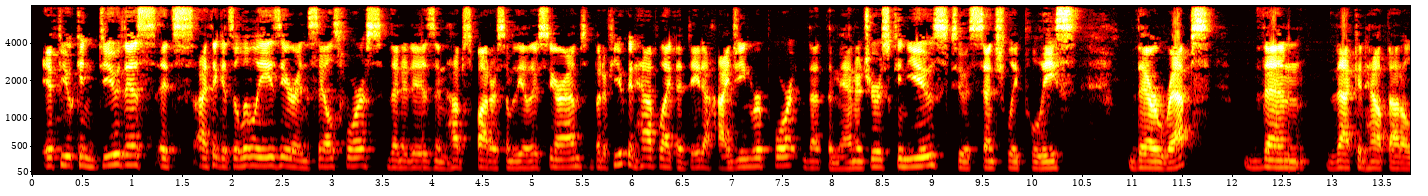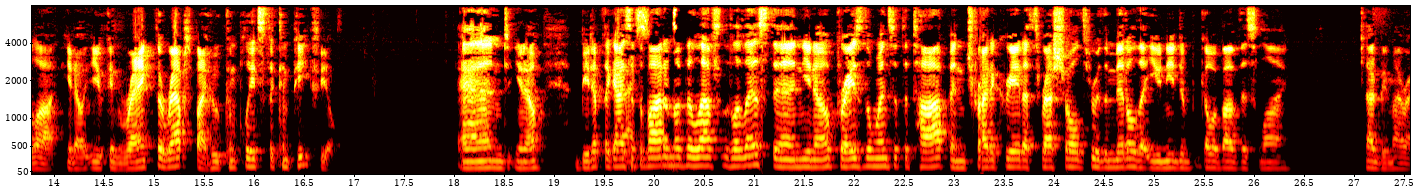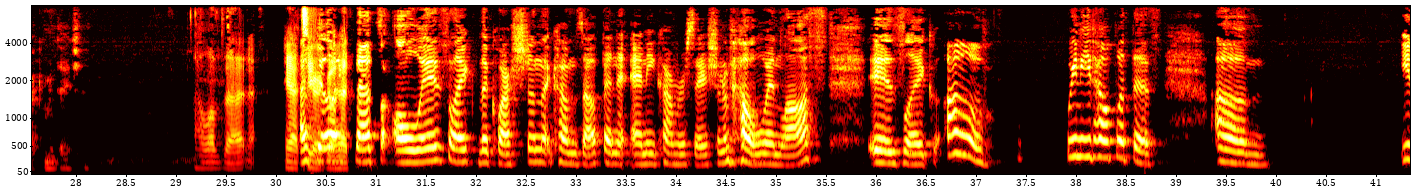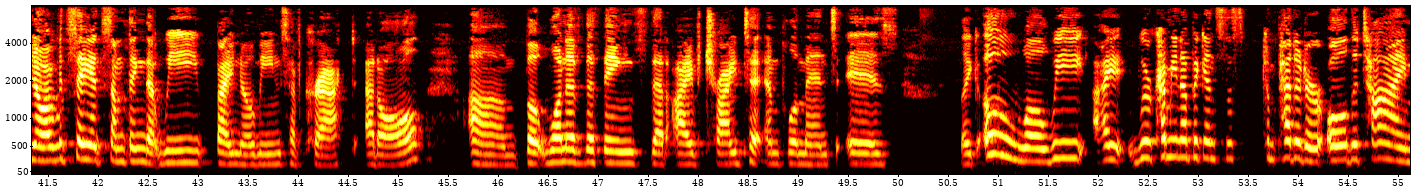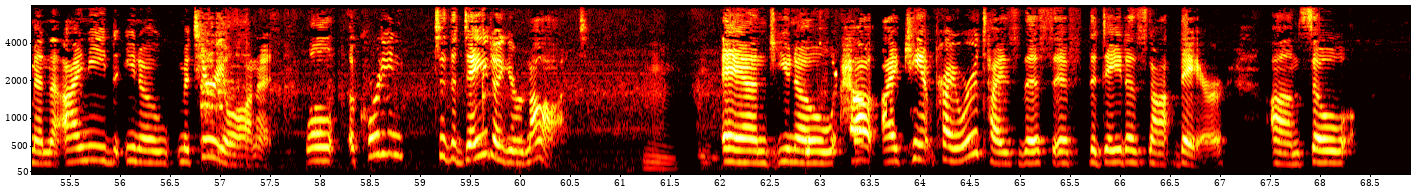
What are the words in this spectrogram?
if you can do this, it's I think it's a little easier in Salesforce than it is in HubSpot or some of the other CRMs. But if you can have like a data hygiene report that the managers can use to essentially police their reps, then that can help out a lot. You know, you can rank the reps by who completes the compete field. And, you know, beat up the guys nice. at the bottom of the left of the list and, you know, praise the ones at the top and try to create a threshold through the middle that you need to go above this line. That'd be my recommendation. I love that. Yeah, I feel like ahead. that's always like the question that comes up in any conversation about win loss is like, oh, we need help with this. Um, you know, I would say it's something that we by no means have cracked at all. Um, but one of the things that I've tried to implement is like oh well we i we're coming up against this competitor all the time and i need you know material on it. Well according to the data you're not. Mm. and you know how i can't prioritize this if the data's not there. Um, so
